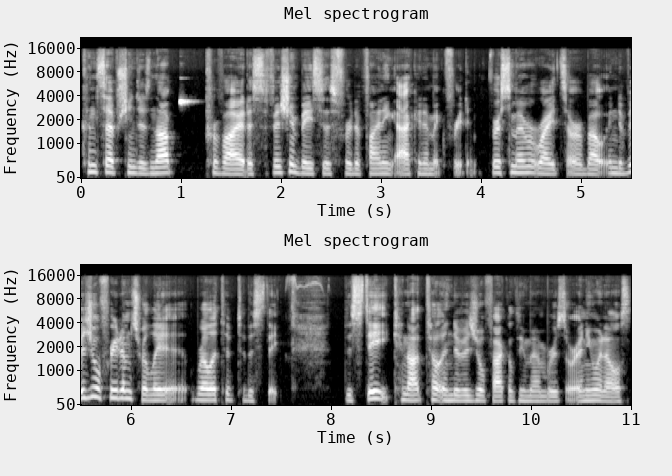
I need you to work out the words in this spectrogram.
conception does not provide a sufficient basis for defining academic freedom. First Amendment rights are about individual freedoms related, relative to the state. The state cannot tell individual faculty members or anyone else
